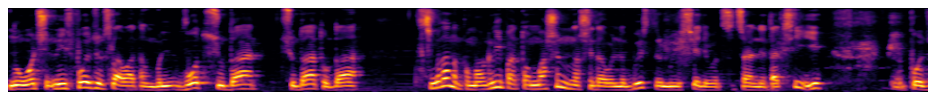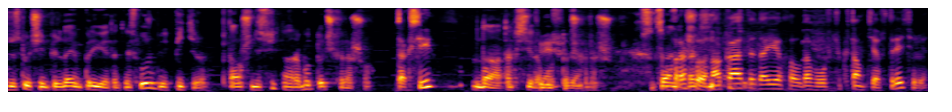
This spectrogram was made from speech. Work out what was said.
ну, очень, ну, используют слова там, вот сюда, сюда, туда. С чемоданом помогли потом, машину нашли довольно быстро, мы сели в это социальное такси и пользуясь случаем, передаем привет этой службе Питера, потому что действительно работает очень хорошо. Такси? Да, такси работает очень хорошо. ну, хорошо, но когда ты доехал до Вовчика, там тебя встретили?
